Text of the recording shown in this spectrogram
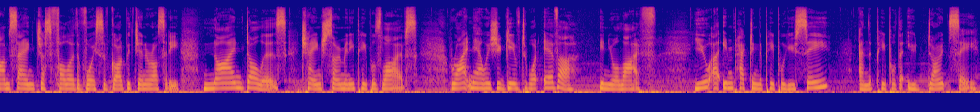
I'm saying just follow the voice of God with generosity. $9 changed so many people's lives. Right now, as you give to whatever in your life, you are impacting the people you see and the people that you don't see.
